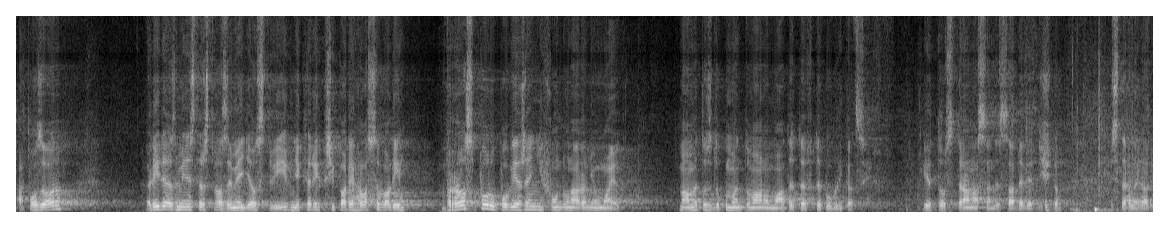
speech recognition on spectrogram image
A pozor, lidé z ministerstva zemědělství v některých případech hlasovali v rozporu pověření Fondu národního majetku. Máme to zdokumentováno, máte to v té publikaci. Je to strana 79, když to byste hledali.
